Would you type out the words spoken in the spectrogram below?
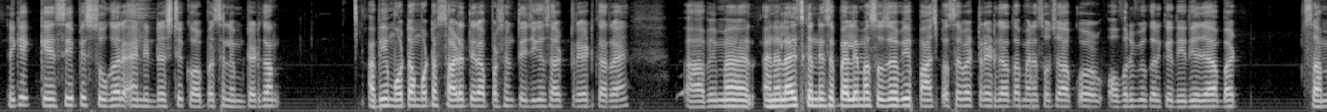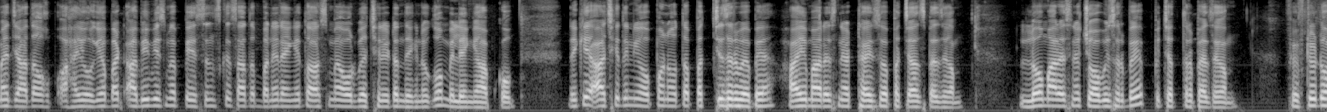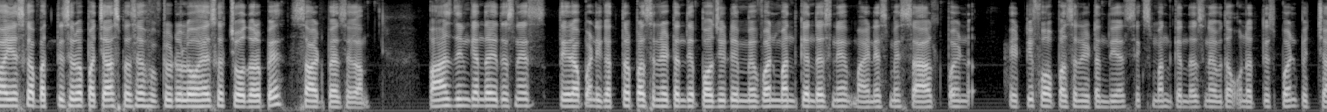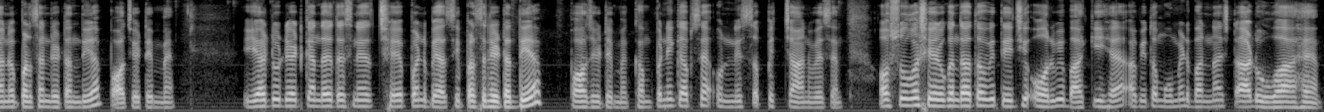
देखिए K C P sugar and industry corporation limited का अभी मोटा मोटा साढ़े तेरह परसेंट तेज़ी के साथ ट्रेड कर रहा है। अभी मैं एनालाइज करने से पहले मैं सोचा अभी पाँच परसेंट में ट्रेड करता, मैंने सोचा आपको ओवरव्यू करके दे दिया जाए बट समय ज़्यादा हाई हो गया बट अभी भी इसमें पेशेंस के साथ बने रहेंगे तो इसमें और भी अच्छे रिटर्न देखने को मिलेंगे आपको। देखिए, आज के दिन ये ओपन होता है पच्चीस रुपये पे हाई मारा इसने अट्ठाईस रुपये पचास पैसे का लो मारा इसने चौबीस रुपये पचहत्तर पैसे का फिफ्टी टू हाई इसका बत्तीस रुपये पचास पैसे का फिफ्टी टू लो है इसका चौदह रुपये साठ पैसे का। पाँच दिन के अंदर इसने तेरह पॉइंट इकहत्तर परसेंट रिटर्न दिया पॉजिटिव में वन मंथ के अंदर इसने माइनस में सात point eighty four percent return दिया सिक्स मंथ के अंदर इसने अभी तक उनतीस पॉइंट पचानवे परसेंट रिटर्न दिया पॉजिटिव में। ईयर टू डेट के अंदर तो इसने छः पॉइंट बयासी परसेंट रिटर्न दिया पॉजिटिव में। कंपनी कब से? उन्नीस सौ पचानवे से। और शुगर शेयरों के अंदर तो अभी तेज़ी और भी बाकी है। अभी तो मूवमेंट बनना स्टार्ट हुआ है।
